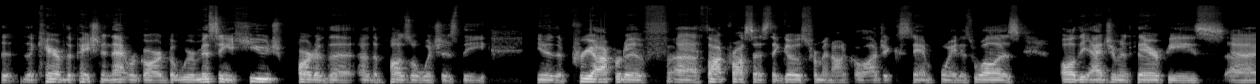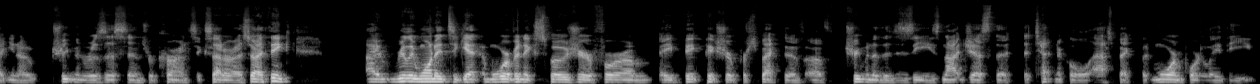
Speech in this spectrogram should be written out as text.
the, the care of the patient in that regard, but we were missing a huge part of the of the puzzle, which is the you know the preoperative uh, thought process that goes from an oncologic standpoint, as well as all the adjuvant therapies, uh, you know, treatment resistance, recurrence, et cetera. So I think I really wanted to get more of an exposure from a big picture perspective of treatment of the disease, not just the, the technical aspect, but more importantly, the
